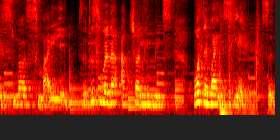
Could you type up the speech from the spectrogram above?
is not smiling. So this weather actually means whatever is here. So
